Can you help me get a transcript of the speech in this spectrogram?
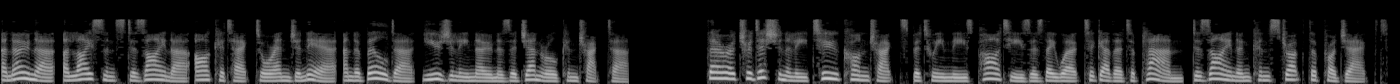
an owner, a licensed designer architect or engineer, and a builder usually known as a general contractor. There are traditionally two contracts between these parties as they work together to plan, design and construct the project.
